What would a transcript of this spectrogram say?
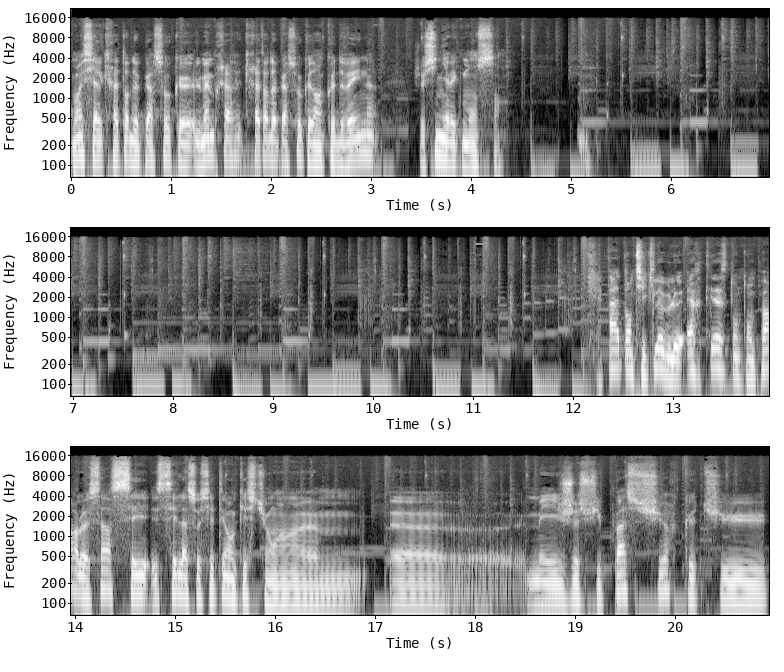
Moi, s'il y a le créateur de perso que le même créateur de perso que dans Code Vein, je signe avec mon sang. Ah, Club, le RTS dont on parle, ça, c'est la société en question. Hein. Euh, euh, mais je suis pas sûr que tu.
